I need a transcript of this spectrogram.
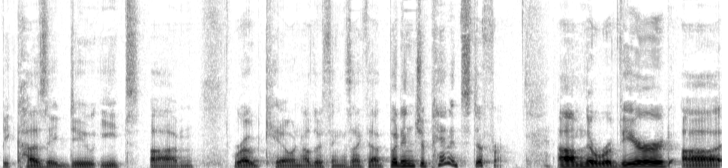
because they do eat um, roadkill and other things like that. But in Japan, it's different. Um, they're revered. Uh,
